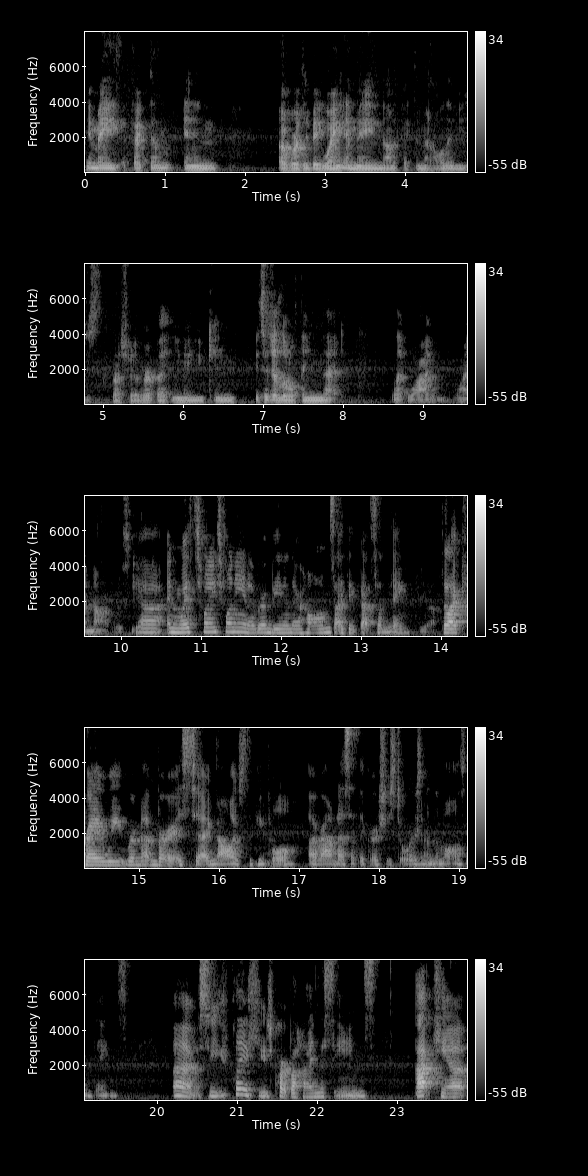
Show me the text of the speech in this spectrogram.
it may affect them in a really big way and it may not affect them at all. They may just brush it over but you know you can it's such a little thing that like why why not risk it Yeah, and with 2020 and everyone being in their homes, I think that's something Yeah. that I pray we remember is to acknowledge the people around us at the grocery stores and in the malls and things. Um, so you play a huge part behind the scenes at camp,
